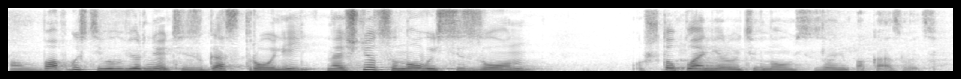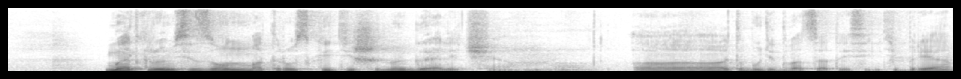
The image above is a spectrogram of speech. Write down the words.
В августе вы вернетесь с гастролей, начнется новый сезон. Что да. планируете в новом сезоне показывать? Мы откроем сезон «Матросской тишиной Галича». А, это будет 20 сентября.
